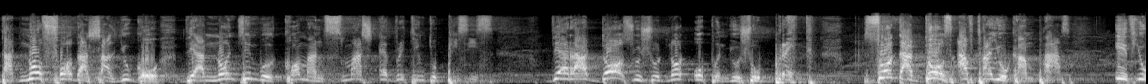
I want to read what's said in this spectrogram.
that no further shall you go. The anointing will come and smash everything to pieces. There are doors you should not open, you should break so that those after you can pass if you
